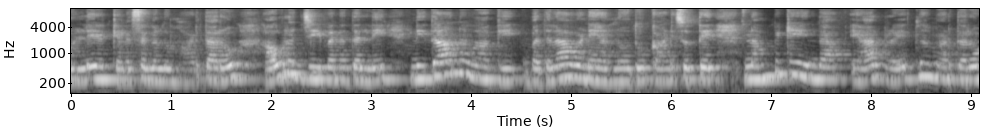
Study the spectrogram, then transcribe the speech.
ಒಳ್ಳೆಯ ಕೆಲಸಗಳು ಮಾಡ್ತಾರೋ ಅವರ ಜೀವನದಲ್ಲಿ ನಿಧಾನವಾಗಿ ಬದಲಾವಣೆ ಅನ್ನೋದು ಕಾಣಿಸುತ್ತೆ. ನಂಬಿಕೆಯಿಂದ ಯಾರು ಪ್ರಯತ್ನ ಮಾಡ್ತಾರೋ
